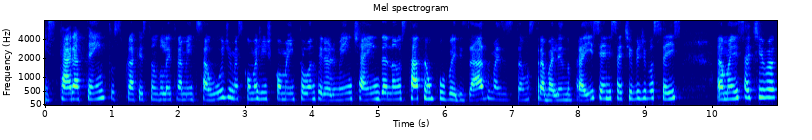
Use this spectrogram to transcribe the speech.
estar atentos para a questão do letramento de saúde, mas como a gente comentou anteriormente, ainda não está tão pulverizado, mas estamos trabalhando para isso. E a iniciativa de vocês é uma iniciativa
